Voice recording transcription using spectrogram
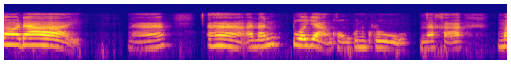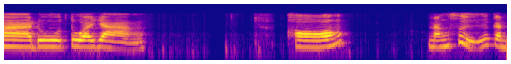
ก็ได้นะ อ่า อันนั้นตัวอย่างของคุณครูนะคะ มาดูตัวอย่างของหนังสือกัน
